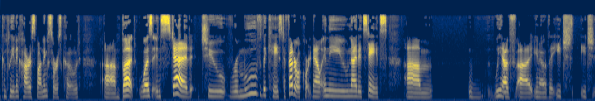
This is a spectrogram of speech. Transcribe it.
complete and corresponding source code, um, but was instead to remove the case to federal court. Now, in the United States, um, we have uh, you know the each each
